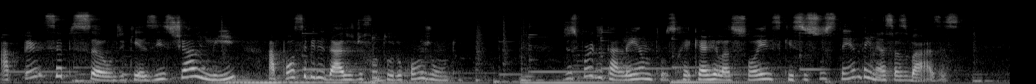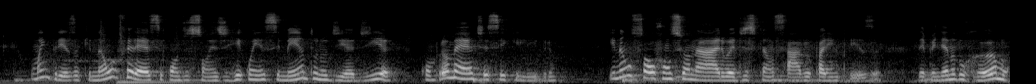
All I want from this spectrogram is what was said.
à percepção de que existe ali a possibilidade de futuro conjunto. Dispor de talentos requer relações que se sustentem nessas bases. Uma empresa que não oferece condições de reconhecimento no dia a dia compromete esse equilíbrio. E não só o funcionário é dispensável para a empresa. Dependendo do ramo,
